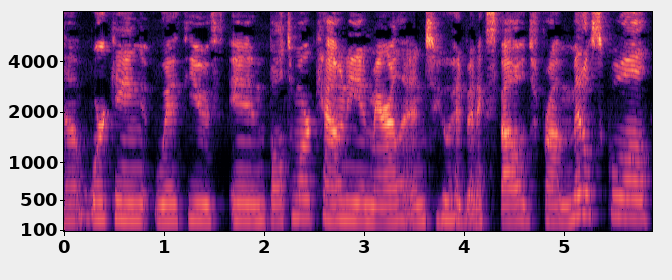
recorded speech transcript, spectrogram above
uh, working with youth in Baltimore County in Maryland who had been expelled from middle school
